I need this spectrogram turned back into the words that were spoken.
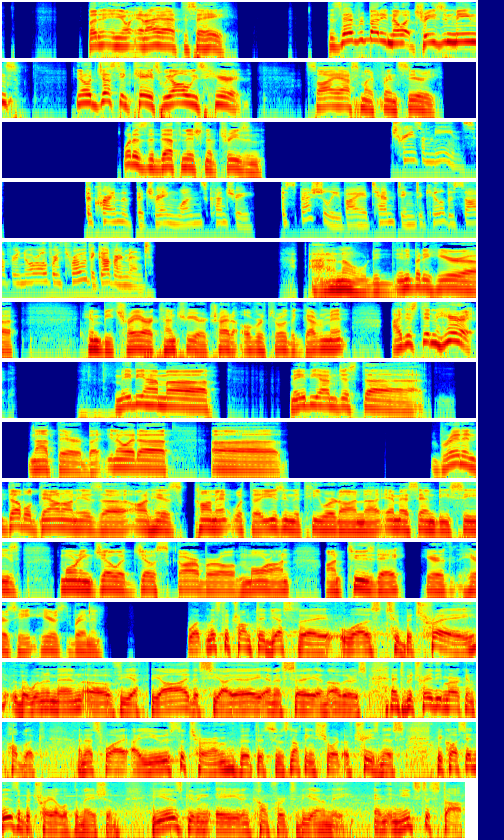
But you know, and I have to say, hey, does everybody know what treason means? You know, just in case, we always hear it. So I asked my friend Siri, what is the definition of treason? Treason means the crime of betraying one's country, especially by attempting to kill the sovereign or overthrow the government. I don't know. Did anybody hear uh, him betray our country or try to overthrow the government? I just didn't hear it. Maybe I'm uh maybe I'm just uh not there, but you know what uh uh Brennan doubled down on his uh, on his comment with the, using the T word on uh, MSNBC's Morning Joe with Joe Scarborough, moron, on Tuesday. Here, here's he. Here's Brennan. What Mr. Trump did yesterday was to betray the women and men of the FBI, the CIA, NSA, and others, and to betray the American public. And that's why I use the term that this was nothing short of treasonous, because it is a betrayal of the nation. He is giving aid and comfort to the enemy, and it needs to stop.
